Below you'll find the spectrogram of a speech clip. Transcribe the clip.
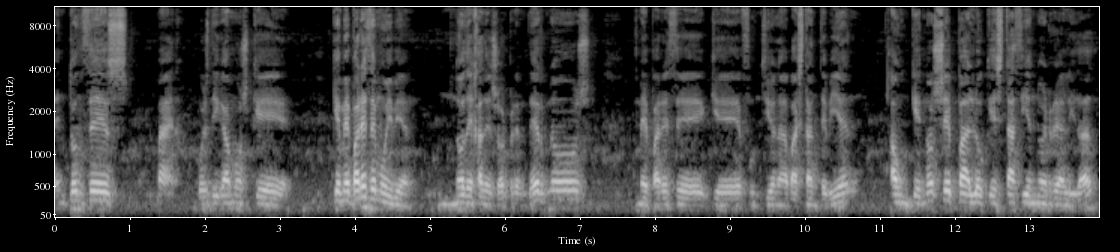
Entonces, bueno, pues digamos que, que me parece muy bien. No deja de sorprendernos, me parece que funciona bastante bien aunque no sepa lo que está haciendo en realidad,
